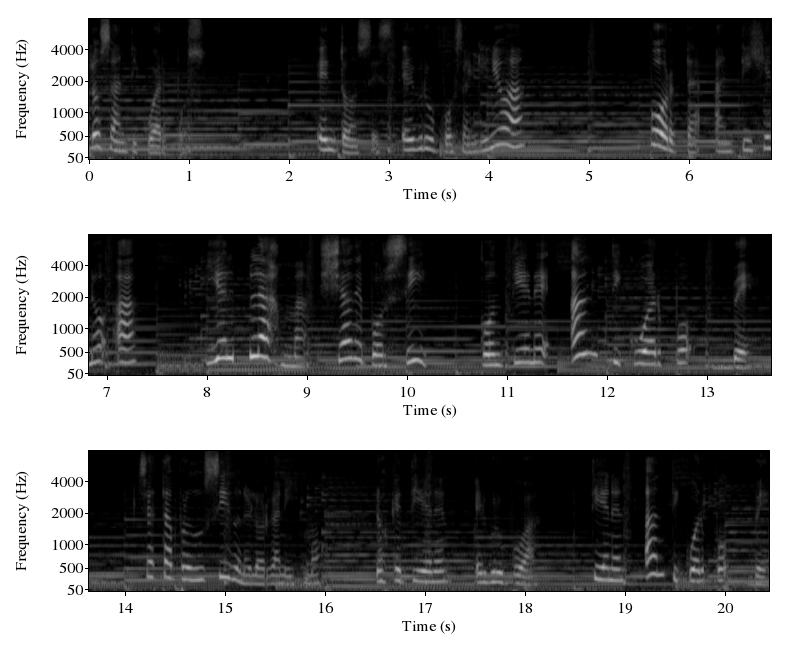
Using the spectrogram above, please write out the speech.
los anticuerpos. Entonces, el grupo sanguíneo A porta antígeno A y el plasma ya de por sí contiene anticuerpo B. Ya está producido en el organismo los que tienen el grupo A tienen anticuerpo B.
